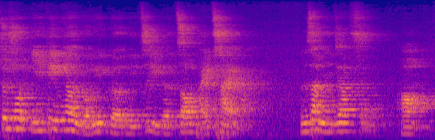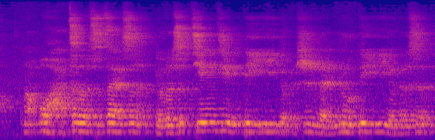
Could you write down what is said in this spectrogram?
就说一定要有一个你自己的招牌菜，让人家服啊。那哇，这个实在是有的是精进第一，有的是忍辱第一，有的是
